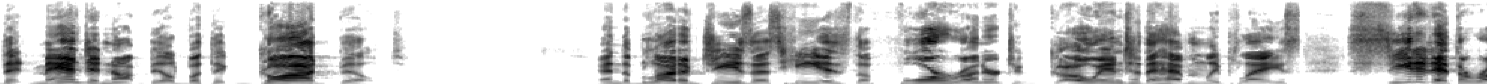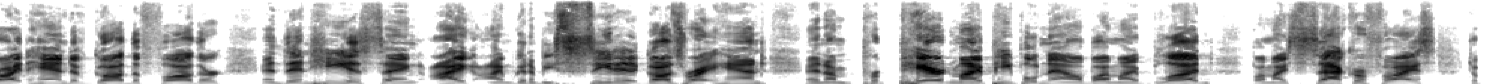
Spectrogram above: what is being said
that man did not build, but that God built. And the blood of Jesus, he is the forerunner to go into the heavenly place, seated at the right hand of God the Father. And then he is saying, I, I'm going to be seated at God's right hand, and I'm prepared my people now by my blood, by my sacrifice, to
